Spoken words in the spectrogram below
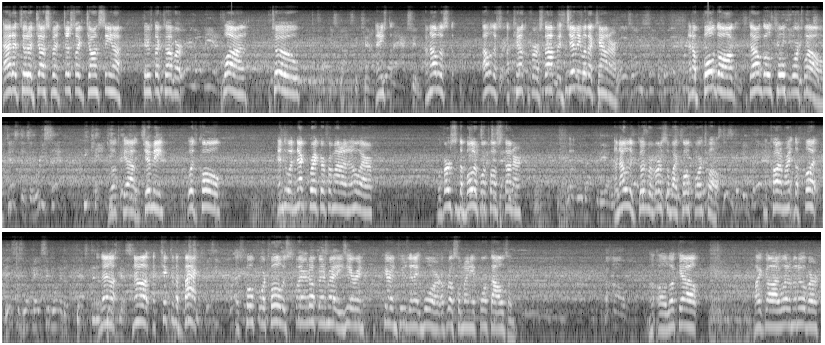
Attitude adjustment, just like John Cena. Here's the cover. One, well be it. One, two, he stops the count. And he's- and that was that was a, a count for a stop, and Jimmy with a counter. And a bulldog, down goes Cole needs 412. some Distance and reset. He can't keep Look out. Jimmy with Cole into a neck breaker from out of nowhere. Reverses the Boulder 412 stunner, and that was a good reversal by Cole 412. This is going to be bad. He caught him right in the foot, and then a, now a kick to the back as Cole 412 is fired up and ready here in here in Tuesday Night War of WrestleMania 4000. Uh-oh. Uh-oh, look out. My God, what a maneuver.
